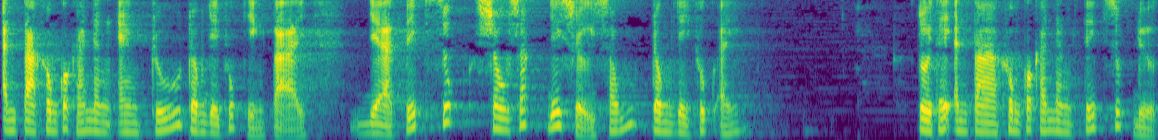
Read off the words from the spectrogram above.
Anh ta không có khả năng an trú trong giây phút hiện tại và tiếp xúc sâu sắc với sự sống trong giây phút ấy. Tôi thấy anh ta không có khả năng tiếp xúc được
